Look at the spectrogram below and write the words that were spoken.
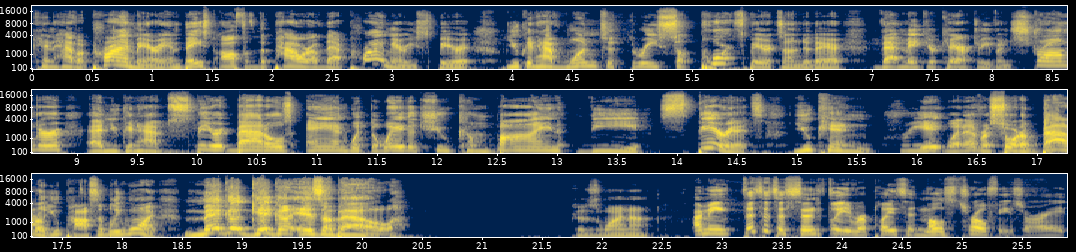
can have a primary, and based off of the power of that primary spirit, you can have one to three support spirits under there that make your character even stronger, and you can have spirit battles. And with the way that you combine the spirits, you can create whatever sort of battle you possibly want. Mega Giga Isabel. Because why not? I mean, this is essentially replacing most trophies, right?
